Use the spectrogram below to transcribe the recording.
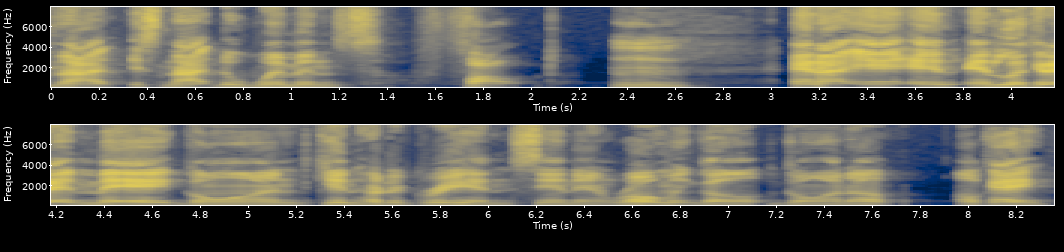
not it's not the women's fault. Mm. And I and and looking at Meg going getting her degree and seeing the enrollment go going up, okay,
